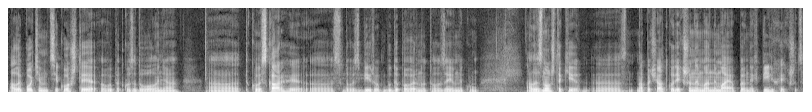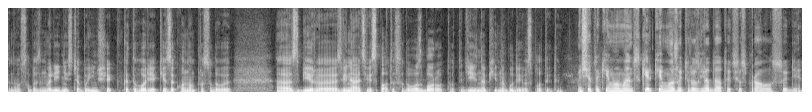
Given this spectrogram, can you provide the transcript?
але потім ці кошти у випадку задоволення такої скарги, судовий збір буде повернуто заявнику. Але знову ж таки, е, на початку, якщо нема- немає певних пільг, якщо це не особа з інвалідністю або інші категорії, які законом про судовий е, збір е, звільняються від сплати судового збору, то тоді необхідно буде його сплатити. І ще такий момент: скільки можуть розглядати цю справу в суді?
